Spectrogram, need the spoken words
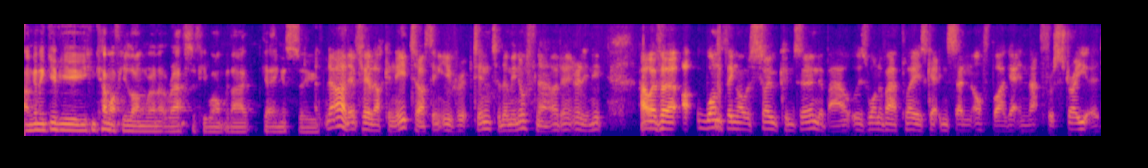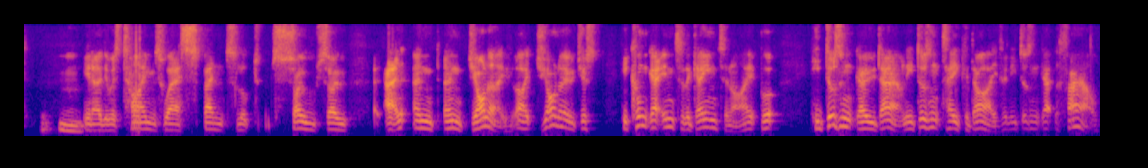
I'm going to give you. You can come off your long run at refs if you want without getting a sued. No, I don't feel like I need to. I think you've ripped into them enough now. I don't really need. However, uh, one thing I was so concerned about was one of our players getting sent off by getting that frustrated. Mm. You know, there was times where Spence looked so so, and and and Jono, like Jono, just he couldn't get into the game tonight, but he doesn't go down, he doesn't take a dive, and he doesn't get the foul.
